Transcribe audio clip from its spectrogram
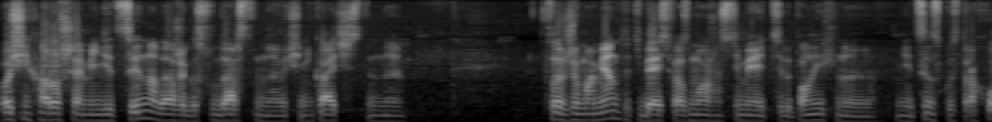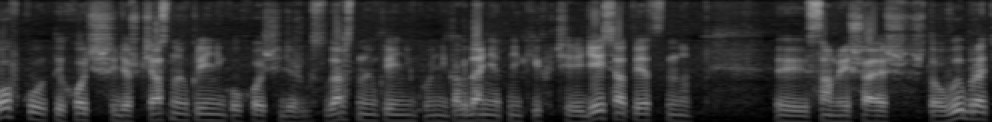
очень хорошая медицина, даже государственная, очень качественная. в тот же момент у тебя есть возможность иметь дополнительную медицинскую страховку. Ты хочешь, идешь в частную клинику, хочешь, идешь в государственную клинику. Никогда нет никаких очередей, соответственно. Ты сам решаешь, что выбрать.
